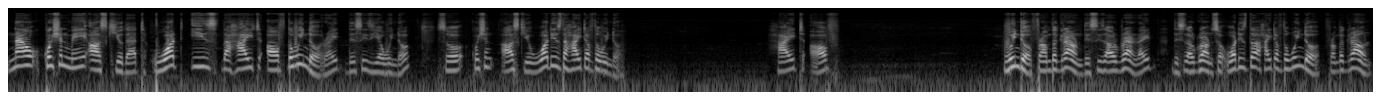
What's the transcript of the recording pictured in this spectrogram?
Now question may ask you that what is the height of the window right? This is your window. So question ask you what is the height of the window? Height of window from the ground. This is our ground right? This is our ground. So what is the height of the window from the ground?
